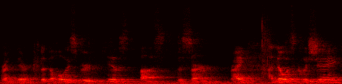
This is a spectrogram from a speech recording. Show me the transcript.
right there. That the Holy Spirit gives us discernment, right? I know it's cliche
